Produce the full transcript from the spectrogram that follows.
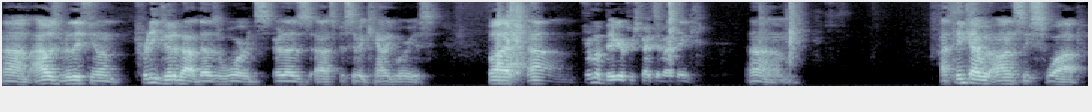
um, I was really feeling pretty good about those awards or those uh, specific categories, but um, from a bigger perspective, I think um, I think I would honestly swap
